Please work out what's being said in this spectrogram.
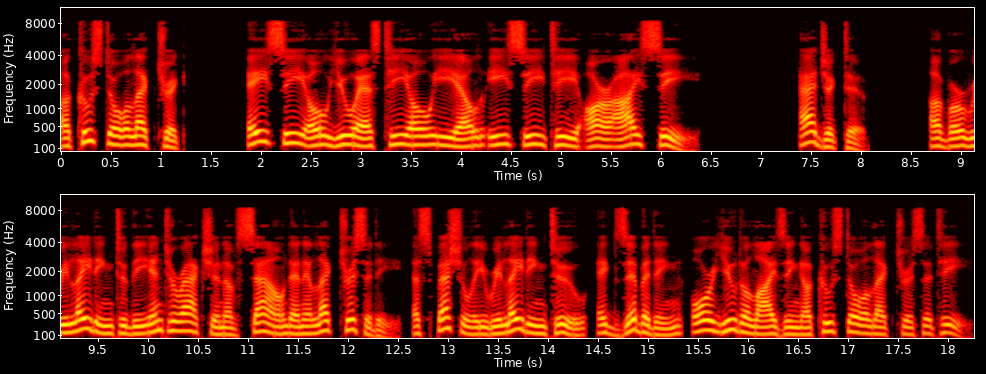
acoustoelectric. Acoustoelectric adjective. Of or relating to the interaction of sound and electricity, especially relating to, exhibiting, or utilizing acoustoelectricity.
